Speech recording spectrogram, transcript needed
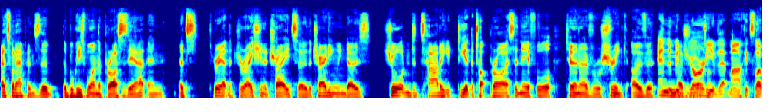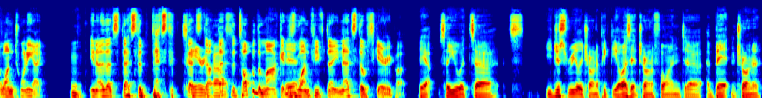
that's what happens. The the bookies wind the prices out, and it's throughout the duration of trade. So the trading windows shortened. It's harder to get, the top price, and therefore turnover will shrink over. And the majority of that market's like one twenty eight. Mm. You know, that's that's the that's the that's Scary the, part. that's the top of the market is one fifteen. That's the scary part. Yeah. So you it's uh it's you're just really trying to pick the eyes out, trying to find uh, a bet and trying to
